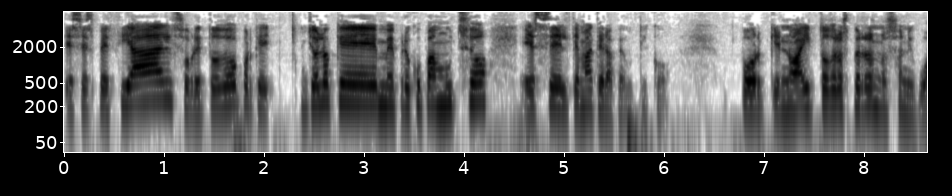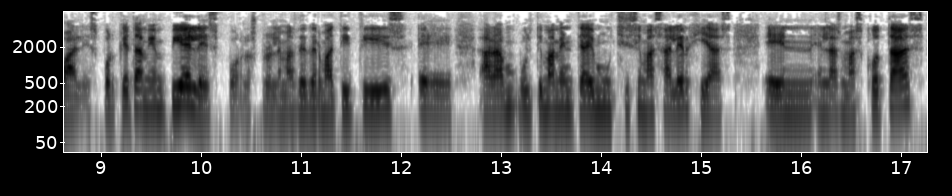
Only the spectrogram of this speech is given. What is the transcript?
es especial, sobre todo porque yo lo que me preocupa mucho es el tema terapéutico porque no hay todos los perros no son iguales. Porque también pieles por los problemas de dermatitis. Eh, ahora últimamente hay muchísimas alergias en, las mascotas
